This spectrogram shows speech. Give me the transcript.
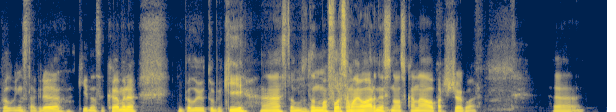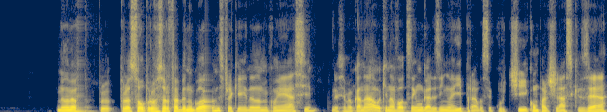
pelo Instagram, aqui nessa câmera, e pelo YouTube aqui. Ah, estamos dando uma força maior nesse nosso canal a partir de agora. Uh, meu nome é sou o professor Fabiano Gomes, para quem ainda não me conhece. Esse é meu canal. Aqui na volta tem um lugarzinho aí para você curtir, compartilhar se quiser.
